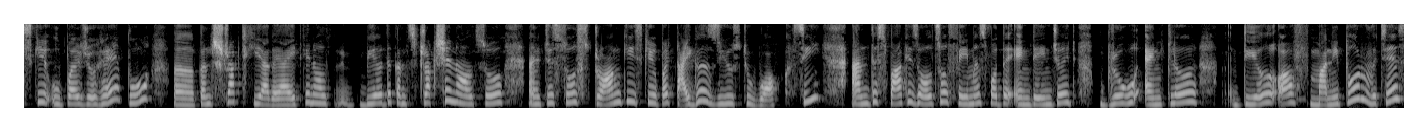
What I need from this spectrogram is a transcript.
इसके ऊपर जो है वो कंस्ट्रक्ट uh, किया गया है। It can bear the construction also and it is so strong कि इसके ऊपर tigers use to walk see and this park is also famous for the endangered brow antler deer deer of Manipur which is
